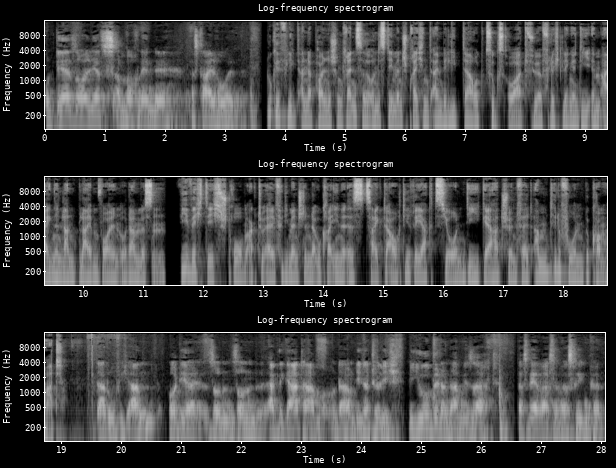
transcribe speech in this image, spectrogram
Und der soll jetzt am Wochenende das Teil holen. Luke fliegt an der polnischen Grenze und ist dementsprechend ein beliebter Rückzugsort für Flüchtlinge, die im eigenen Land bleiben wollen oder müssen. Wie wichtig Strom aktuell für die Menschen in der Ukraine ist, zeigte auch die Reaktion, die Gerhard Schönfeld am Telefon bekommen hat. Da rufe ich an, wollt ihr so ein, so ein Aggregat haben? Und da haben die natürlich gejubelt und haben gesagt, das wäre was, wenn wir das kriegen können.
